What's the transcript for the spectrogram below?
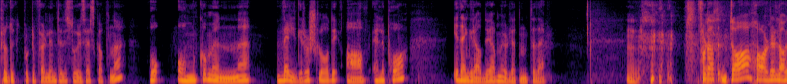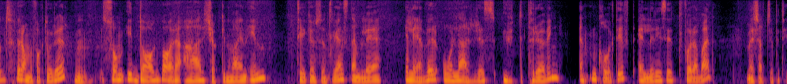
produktporteføljen til de store selskapene, og om kommunene velger å slå de av eller på, i den grad de har muligheten til det. For da, da har du lagd rammefaktorer som i dag bare er kjøkkenveien inn til kunstig intelligens, nemlig elever og læreres utprøving, enten kollektivt eller i sitt forarbeid, med ChatGPT.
